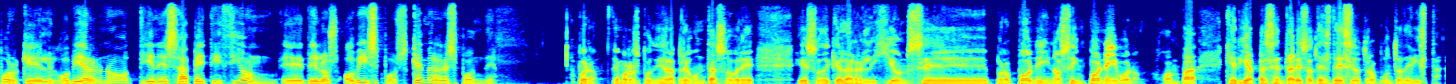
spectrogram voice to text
porque el gobierno tiene esa petición eh, de los obispos. ¿Qué me responde? Bueno, hemos respondido a la pregunta sobre eso de que la religión se propone y no se impone y bueno, Juanpa quería presentar eso desde ese otro punto de vista.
